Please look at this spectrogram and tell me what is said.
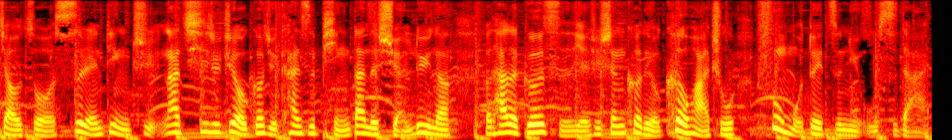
叫做《私人定制》。那其实这首歌曲看似平淡的旋律呢，和它的歌词也是深刻的有刻画出父母对子女无私的爱，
